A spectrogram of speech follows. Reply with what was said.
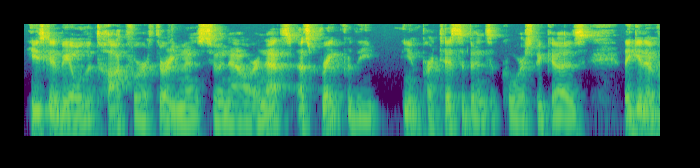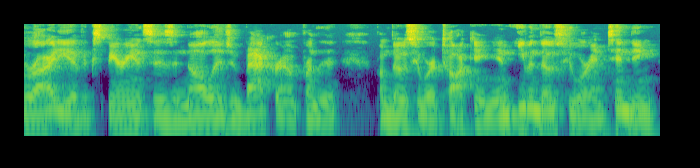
he's going to be able to talk for 30 minutes to an hour, and that's that's great for the you know, participants, of course, because they get a variety of experiences and knowledge and background from the from those who are talking, and even those who are attending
